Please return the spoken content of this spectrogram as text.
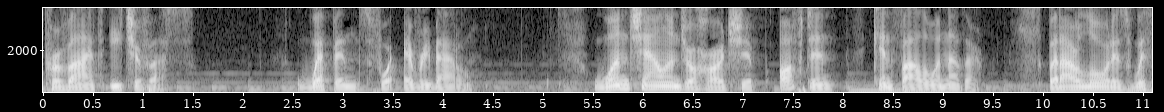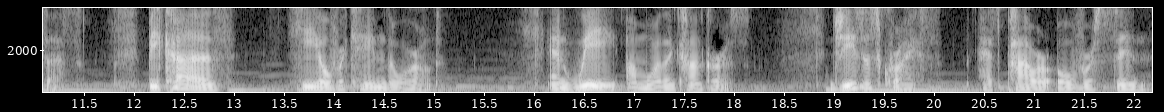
provides each of us weapons for every battle. One challenge or hardship often can follow another, but our Lord is with us because he overcame the world. And we are more than conquerors. Jesus Christ has power over sin,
